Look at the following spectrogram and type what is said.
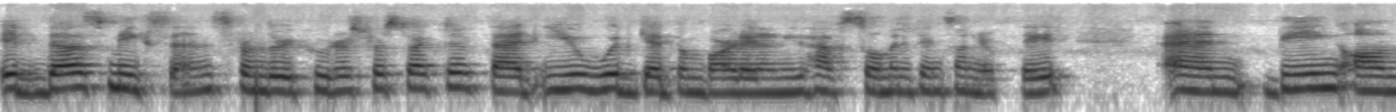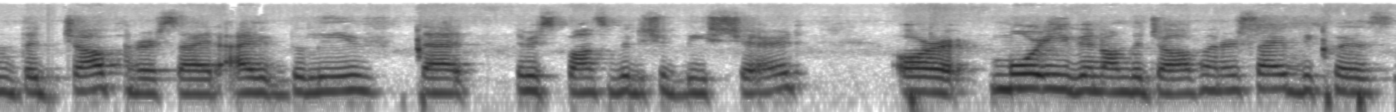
it does make sense from the recruiter's perspective that you would get bombarded and you have so many things on your plate. And being on the job hunter side, I believe that the responsibility should be shared or more even on the job hunter side because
